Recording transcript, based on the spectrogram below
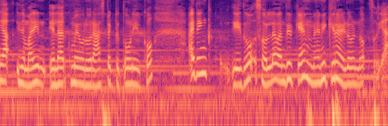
யா இந்த மாதிரி எல்லாருக்குமே ஒரு ஒரு ஆஸ்பெக்ட் தோணியிருக்கும் ஐ திங்க் ஏதோ சொல்ல வந்திருக்கேன்னு நினைக்கிறேன் I don't know so yeah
